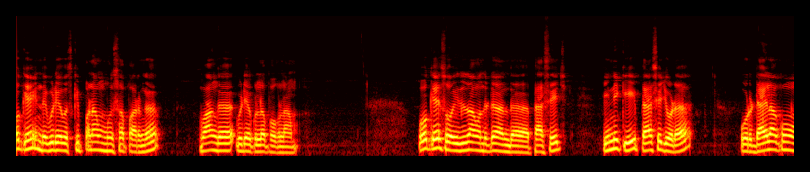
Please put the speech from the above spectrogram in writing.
ஓகே இந்த வீடியோவை ஸ்கிப் பண்ணாமல் முழுசாக பாருங்கள் வாங்க வீடியோக்குள்ளே போகலாம். ஓகே ஸோ இதுதான் வந்துட்டு அந்த பேசேஜ் இன்றைக்கி பேசேஜோட ஒரு டைலாக்கும்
